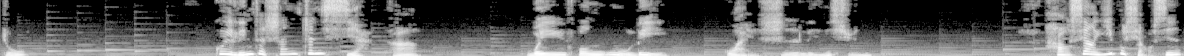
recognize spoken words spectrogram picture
中。桂林的山真险。啊！微风兀立，怪石嶙峋，好像一不小心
